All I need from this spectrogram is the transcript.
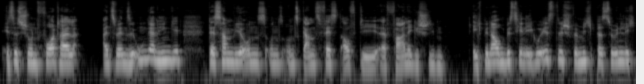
ist es schon ein Vorteil, als wenn sie ungern hingeht. Das haben wir uns, uns, uns ganz fest auf die äh, Fahne geschrieben. Ich bin auch ein bisschen egoistisch für mich persönlich.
